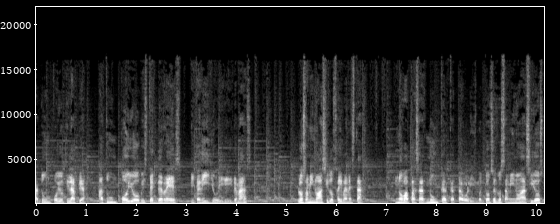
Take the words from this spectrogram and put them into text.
atún, pollo tilapia, atún, pollo, bistec de res, picadillo y demás, los aminoácidos ahí van a estar. No va a pasar nunca el catabolismo. Entonces los aminoácidos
